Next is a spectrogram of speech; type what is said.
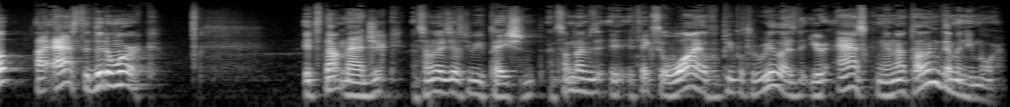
Oh, I asked, it didn't work. It's not magic, and sometimes you have to be patient, and sometimes it, it takes a while for people to realize that you're asking and not telling them anymore.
